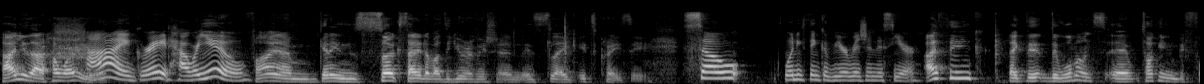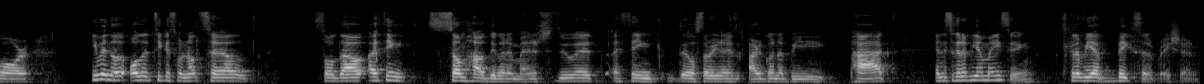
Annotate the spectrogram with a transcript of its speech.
Hi, Lidar. How are you? Hi, great. How are you? Fine. I'm getting so excited about the Eurovision. It's like, it's crazy. So, what do you think of Eurovision this year? I think, like the, the woman uh, talking before, even though all the tickets were not sold, sold out, I think somehow they're going to manage to do it. I think those arenas are going to be packed and it's going to be amazing. It's gonna be a big celebration.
